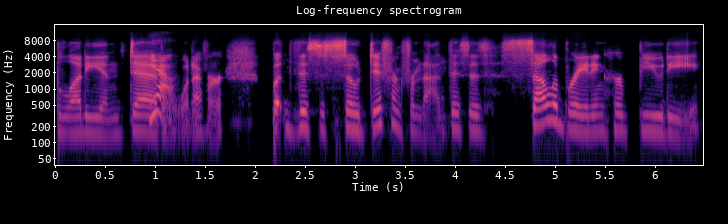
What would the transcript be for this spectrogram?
bloody and dead Yeah. or whatever but this is so different from that this is celebrating her beauty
